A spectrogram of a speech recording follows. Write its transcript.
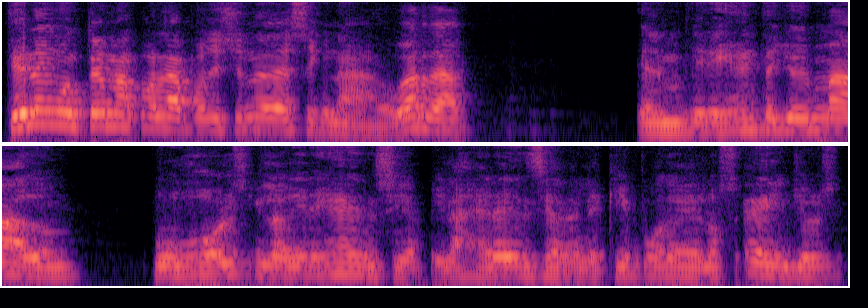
Tienen un tema con la posición de designado, ¿verdad? El dirigente Joey Maddon, Pujols y la dirigencia y la gerencia del equipo de los Angels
